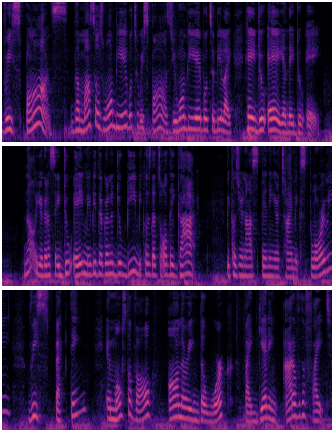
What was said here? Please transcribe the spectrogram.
response. The muscles won't be able to respond. You won't be able to be like, hey, do A, and they do A. No, you're going to say do A. Maybe they're going to do B because that's all they got. Because you're not spending your time exploring, respecting, and most of all, honoring the work by getting out of the fight.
